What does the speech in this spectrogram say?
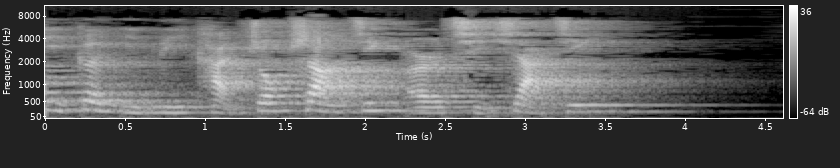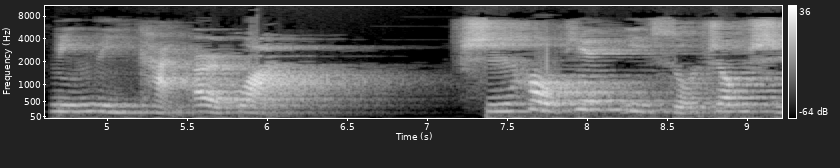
易更以离坎中上经而起下经，名离坎二卦，时后天意所终始。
